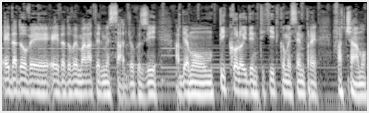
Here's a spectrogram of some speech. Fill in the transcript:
e da dove, e da dove emanate il messaggio, così abbiamo un piccolo identikit come sempre facciamo.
